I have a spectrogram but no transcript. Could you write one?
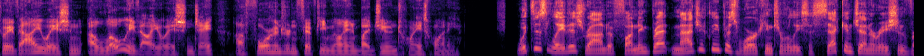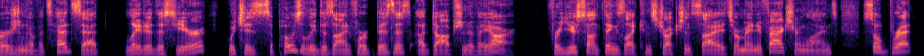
to a valuation, a lowly valuation, Jay, of 450 million by June 2020. With this latest round of funding, Brett, Magic Leap is working to release a second generation version of its headset later this year, which is supposedly designed for business adoption of AR for use on things like construction sites or manufacturing lines. So, Brett,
